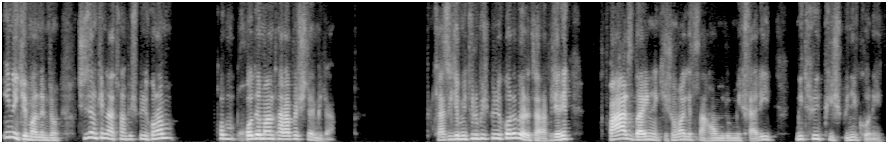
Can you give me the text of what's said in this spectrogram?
اینه که من نمی‌تونم چیزی که نتونم پیش بینی کنم خب خود من طرفش نمیرم. کسی که می‌تونه پیش بینی کنه بره طرفش. یعنی فرض بر اینه که شما اگه سهامی رو می‌خرید می‌تونید پیش بینی کنید.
